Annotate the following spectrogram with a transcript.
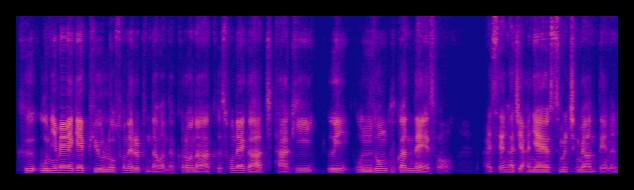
그 운임액의 비율로 손해를 분담한다. 그러나 그 손해가 자기의 운송 구간 내에서 발생하지 아니하였음을 증명한 때에는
